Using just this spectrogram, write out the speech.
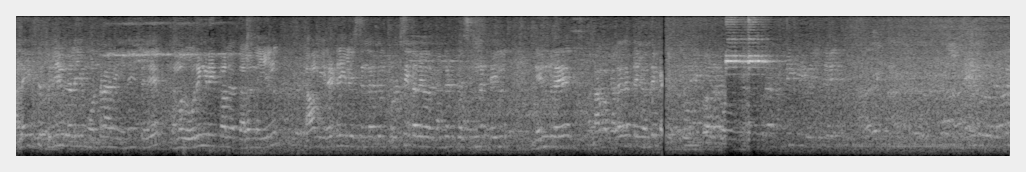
அனைத்து பிரிவுகளையும் ஒன்றாக இணைத்து நமது ஒருங்கிணைப்பாளர் தலைமையில் நாம் இரட்டை இலை சின்னத்தில் புரட்சி தலைவர் கண்டெடுத்த சின்னத்தில் நின்று நாம் கழகத்தை வந்து ஒருங்கிணைப்பாளர் நம்பிக்கை வைத்து செயல்படுவதற்கு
